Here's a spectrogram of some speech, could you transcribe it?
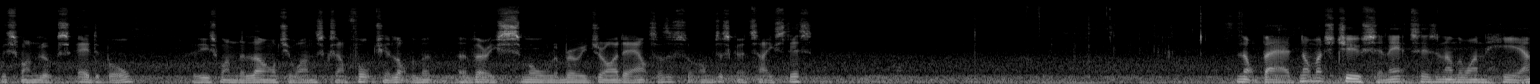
This one looks edible. It is one of the larger ones because unfortunately a lot of them are, are very small and very dried out. So I'm just going to taste this not bad. Not much juice in it. There's another one here.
